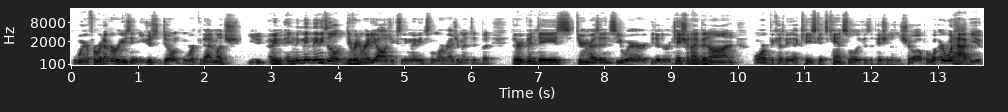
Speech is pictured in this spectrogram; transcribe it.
where, for whatever reason, you just don't work that much. You, I mean, and maybe it's a little different in radiology because I think maybe it's a little more regimented. But there have been days during residency where either the rotation I've been on, or because maybe a case gets canceled because the patient doesn't show up, or what, or what have you,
